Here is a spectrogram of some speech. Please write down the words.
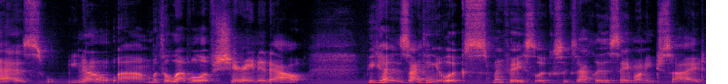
as, you know, um, with the level of sharing it out because I think it looks, my face looks exactly the same on each side.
